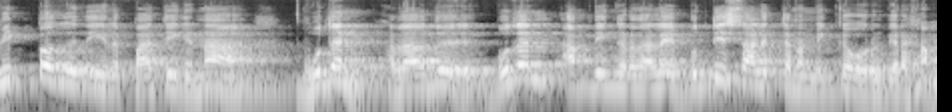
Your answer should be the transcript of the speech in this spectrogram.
பிற்பகுதியில் பார்த்தீங்கன்னா புதன் அதாவது புதன் அப்படிங்கிறதாலே புத்திசாலித்தனம் மிக்க ஒரு கிரகம்.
